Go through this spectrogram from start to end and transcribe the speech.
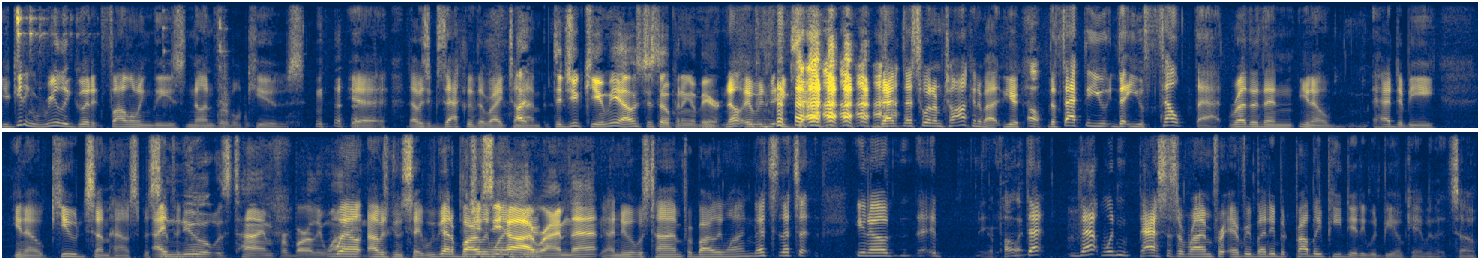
You're getting really good at following these nonverbal cues. yeah, that was exactly the right I- time. did you cue me? I was just opening a beer. No, it was exactly that. That's what I'm talking about. You, Oh. the fact that you that you felt that rather than you know had to be, you know, cued somehow specifically. I knew it was time for barley wine. Well, I was going to say we've got a did barley you see wine. how I rhymed that? I knew it was time for barley wine. That's that's a, you know, it, You're a poet. that that wouldn't pass as a rhyme for everybody, but probably P Diddy would be okay with it. So.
